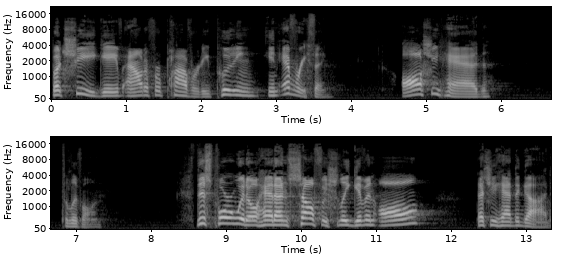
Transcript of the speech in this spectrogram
but she gave out of her poverty, putting in everything all she had to live on. This poor widow had unselfishly given all that she had to God.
